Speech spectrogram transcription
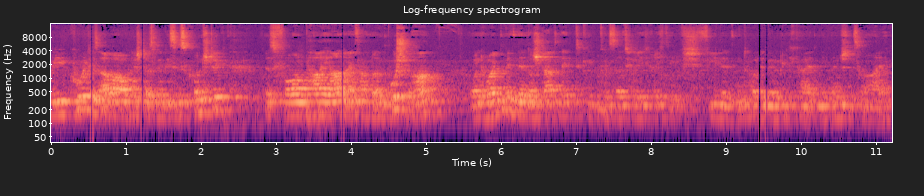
wie cool das aber auch ist, dass wir dieses Grundstück, das vor ein paar Jahren einfach nur im Busch war und heute mitten in der Stadt liegt, gibt es natürlich richtig viele und tolle Möglichkeiten, die Menschen zu erreichen.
